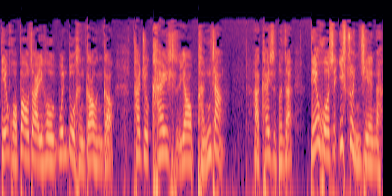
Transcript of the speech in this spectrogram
点火爆炸以后温度很高很高，它就开始要膨胀，啊，开始膨胀。点火是一瞬间呐，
